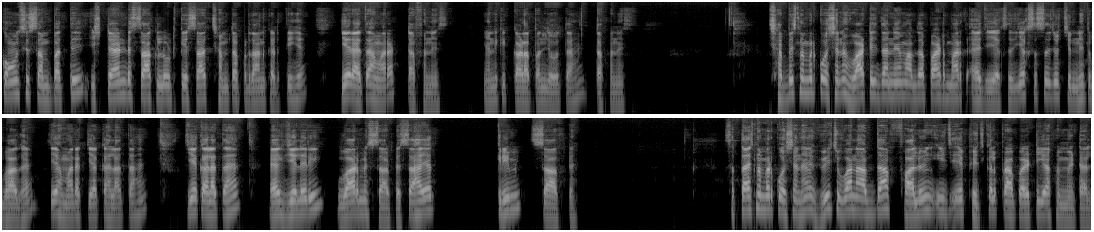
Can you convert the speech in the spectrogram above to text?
कौन सी संपत्ति स्टैंड साक लोड के साथ क्षमता प्रदान करती है? ये रहता है हमारा टफनेस यानी कि कड़ापन जो होता है टफनेस छब्बीस नंबर क्वेश्चन है what is the name of the part mark as X X से जो चिन्हित भाग है, ये हमारा क्या कहलाता है? ये कहलाता है एक्जेलरी वार्म सॉफ्ट सहायक क्रीम सॉफ्ट सत्ताईस नंबर क्वेश्चन है which one of the following is a physical property of metal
